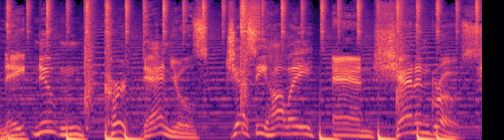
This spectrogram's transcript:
Nate Newton, Kurt Daniels, Jesse Holley, and Shannon Gross.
